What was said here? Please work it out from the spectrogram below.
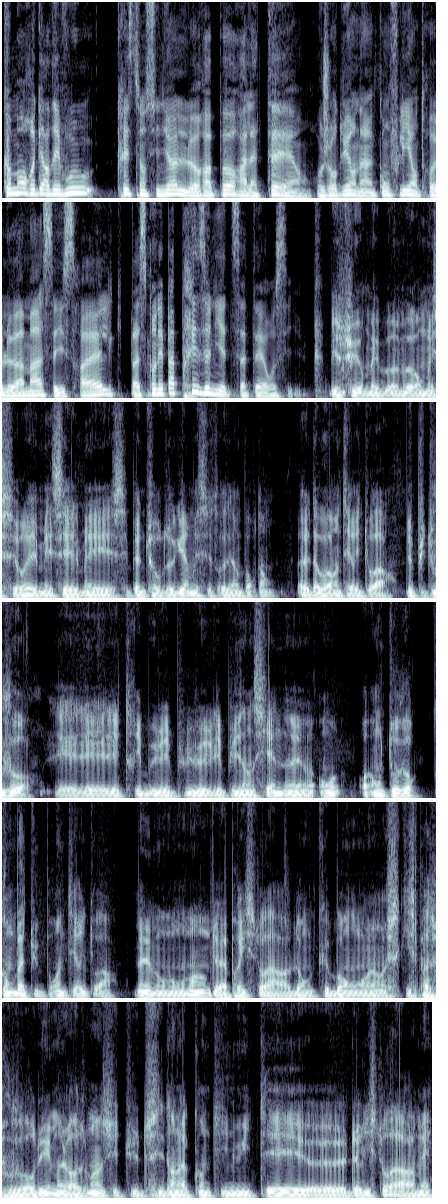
Comment regardez-vous, Christian Signol, le rapport à la terre Aujourd'hui, on a un conflit entre le Hamas et Israël, parce qu'on n'est pas prisonnier de sa terre aussi. Bien sûr, mais, c'est vrai, mais c'est pas une source de guerre, mais c'est très important euh, d'avoir un territoire. Depuis toujours, les, tribus les plus, les plus anciennes euh, ont, ont toujours combattu pour un territoire même au moment de la préhistoire. Donc, bon, ce qui se passe aujourd'hui, malheureusement, c'est dans la continuité euh, de l'histoire. Mais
